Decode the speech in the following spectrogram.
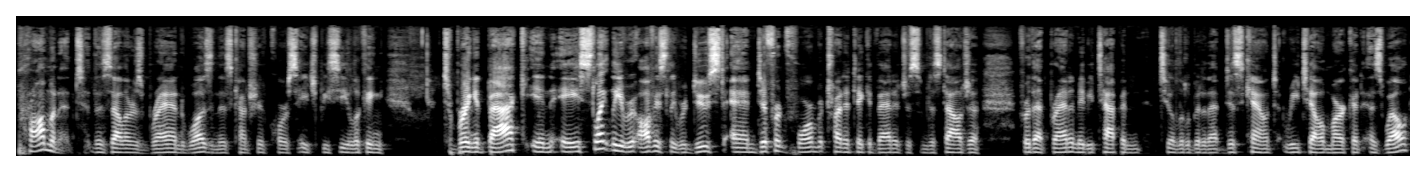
prominent the Zellers brand was in this country. Of course, HBC looking to bring it back in a slightly, obviously reduced and different form, but trying to take advantage of some nostalgia for that brand and maybe tap into a little bit of that discount retail market as well.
